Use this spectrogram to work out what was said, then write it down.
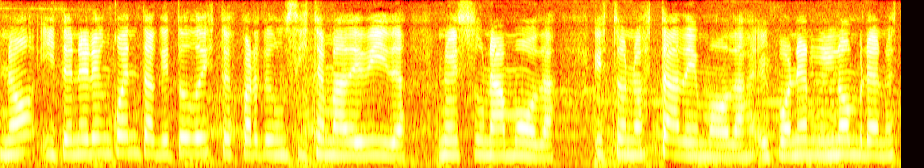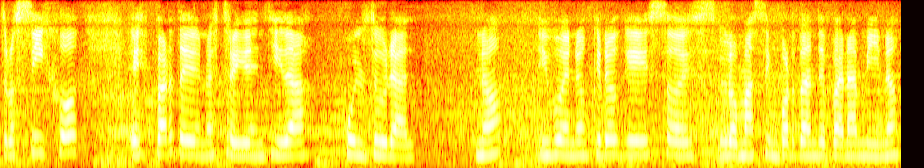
¿no? Y tener en cuenta que todo esto es parte de un sistema de vida, no es una moda. Esto no está de moda. El ponerle el nombre a nuestros hijos es parte de nuestra identidad cultural, ¿no? Y bueno, creo que eso es lo más importante para mí, ¿no?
